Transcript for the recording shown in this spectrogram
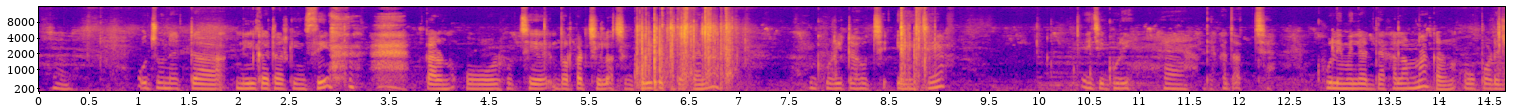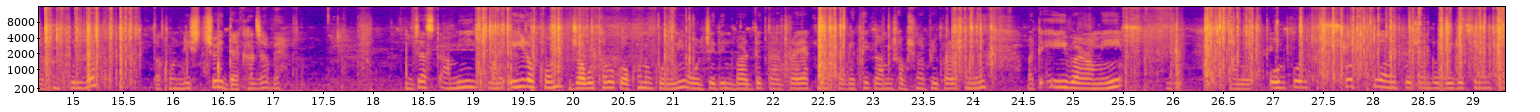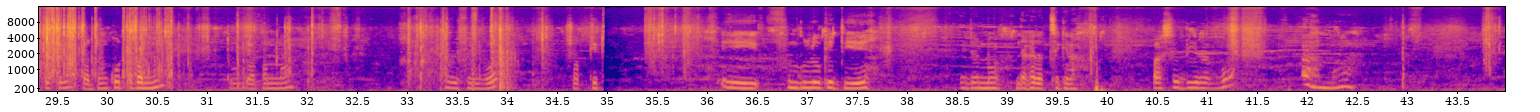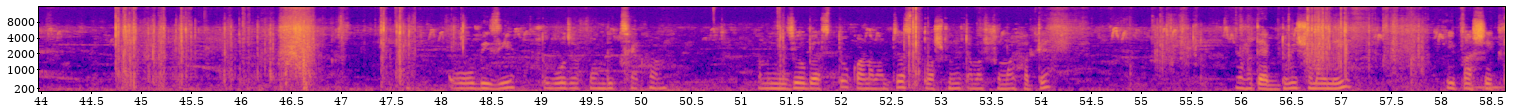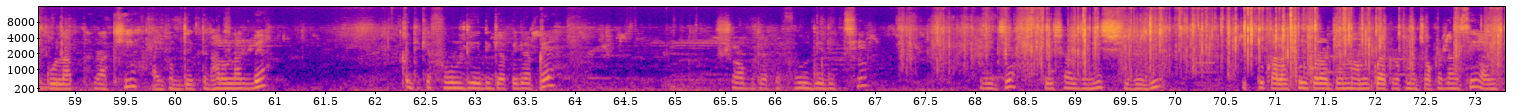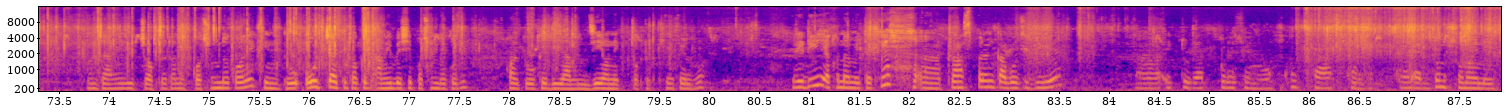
হুম ওর জন্য একটা নীল কাটার কিনছি, কারণ ওর হচ্ছে দরকার ছিল আচ্ছা ঘড়িটা তো দেখায় না? ঘড়িটা হচ্ছে এই যে এই যে ঘড়ি হ্যাঁ দেখা যাচ্ছে। খুলে মিলে আর দেখালাম না, কারণ ও পরে যখন খুলবে, তখন নিশ্চয়ই দেখা যাবে। জাস্ট আমি মানে এই রকম জবথাবো কখনো করিনি। ওর যেদিন বার্থডে তার প্রায় এক মাস আগে থেকে আমি সবসময় প্রিপারেশন নিই। বাট এইবার আমি মানে ওর উপর সত্যি আমি প্রচণ্ড রেগেছিলাম খেতেছিলাম তার জন্য করতে পারিনি। তো ব্যাপার না, করে ফেলব সব কিছু এই ফুলগুলোকে দিয়ে এই জন্য দেখা যাচ্ছে কিনা। পাশে দিয়ে রাখব। আমা ও বিজি তবুও যা ফোন দিচ্ছে এখন। আমি নিজেও ব্যস্ত কারণ আমার জাস্ট দশ মিনিট আমার সময় হাতে। আমার হাতে একদমই সময় নেই। এই পাশে একটু গোলাপ রাখি। আই হোপ দেখতে ভালো লাগবে। এদিকে ফুল দিয়ে দিই গ্যাপে গ্যাপে। সব গ্যাপে ফুল দিয়ে দিচ্ছি। এই যে স্পেশাল জিনিস রেডি একটু কালারফুল করার জন্য আমি কয়েক রকমের চকলেট আনছি। আমি জানি যে চকলেট অনেক পছন্দ করে, কিন্তু ওর চাইতে চকলেট আমি বেশি পছন্দ করি। হয়তো ওকে দিয়ে আমি যে অনেক চকলেট খেয়ে ফেলব। রেডি এখন আমি এটাকে ট্রান্সপারেন্ট কাগজ দিয়ে একটু র্যাপ করে ফেলব। খুব ফাস্ট করব একদম সময় নেই।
